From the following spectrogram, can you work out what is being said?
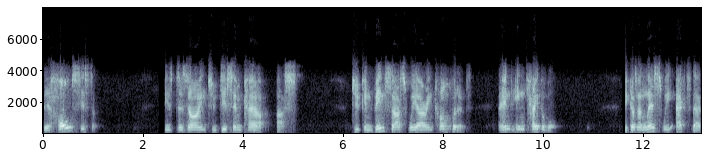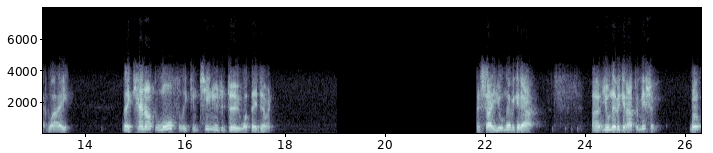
The whole system is designed to disempower us, to convince us we are incompetent and incapable. Because unless we act that way, they cannot lawfully continue to do what they're doing. They say you'll never get out. Uh, you'll never get our permission. Well,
